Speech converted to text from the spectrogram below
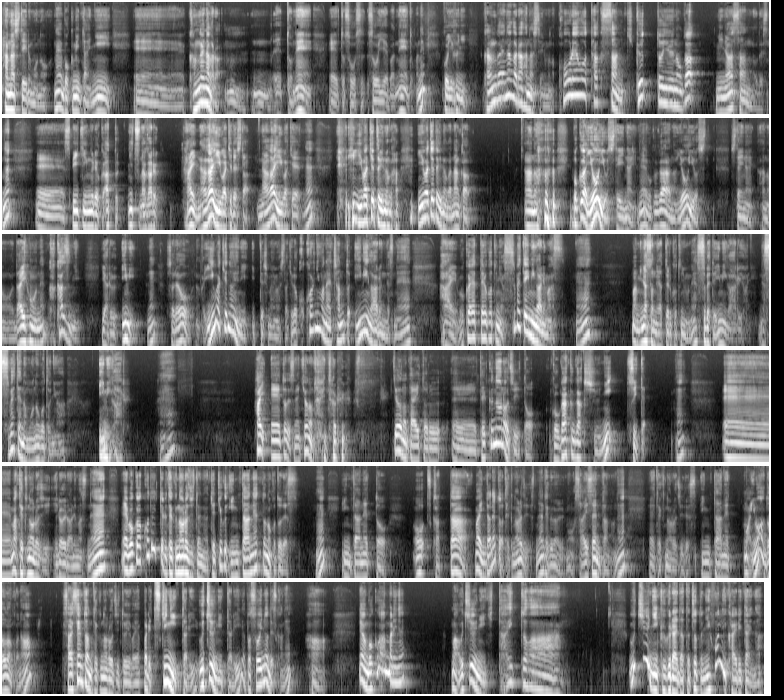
話しているものね僕みたいにえー、考えながら「うん、うん、えっとねえっとそうそういえばね」とかねこういうふうに考えながら話しているもの。これをたくさん聞くというのが皆さんのですね、えー、スピーキング力アップにつながる。はい長い言い訳でした。長い言い訳ね。言い訳というのが言い訳というのがなんかあの 僕は用意をしていないね。僕があの用意をしていないあの台本をね書かずにやる意味ね。それをなんか言い訳のように言ってしまいましたけどここにもねちゃんと意味があるんですね。はい。僕がやってることには全て意味があります。ね。まあ皆さんのやってることにもね全て意味があるように。全ての物事には意味がある。ね。はい。えーとですね今日のタイトル。今日のタイトル、えー「テクノロジーと語学学習について」ね。えー、まあ、テクノロジーいろいろありますね、えー、僕がここで言ってるテクノロジーというのは結局インターネットのことです。ね、インターネットを使った、まあ、インターネットはテクノロジーですねテクノロジーもう最先端のね、えテクノロジーです。インターネットまあ今はどうなのかな？最先端のテクノロジーといえばやっぱり月に行ったり宇宙に行ったりやっぱそういうのですかね。はあ、でも僕はあんまりねまあ宇宙に行きたいとは宇宙に行くぐらいだったらちょっと日本に帰りたいな。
